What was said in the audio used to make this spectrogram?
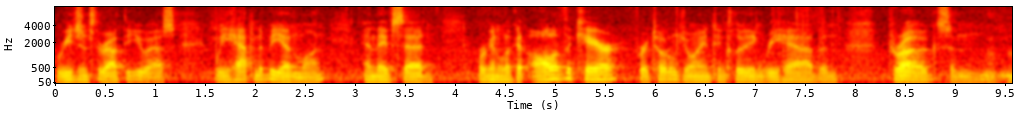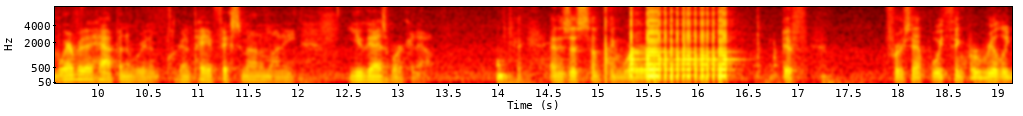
regions throughout the U.S. We happen to be in one, and they've said, we're going to look at all of the care for a total joint, including rehab and drugs, and mm-hmm. wherever they happen, and we're going to, we're going to pay a fixed amount of money. You guys work it out. Okay. And is this something where if, for example, we think we're really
